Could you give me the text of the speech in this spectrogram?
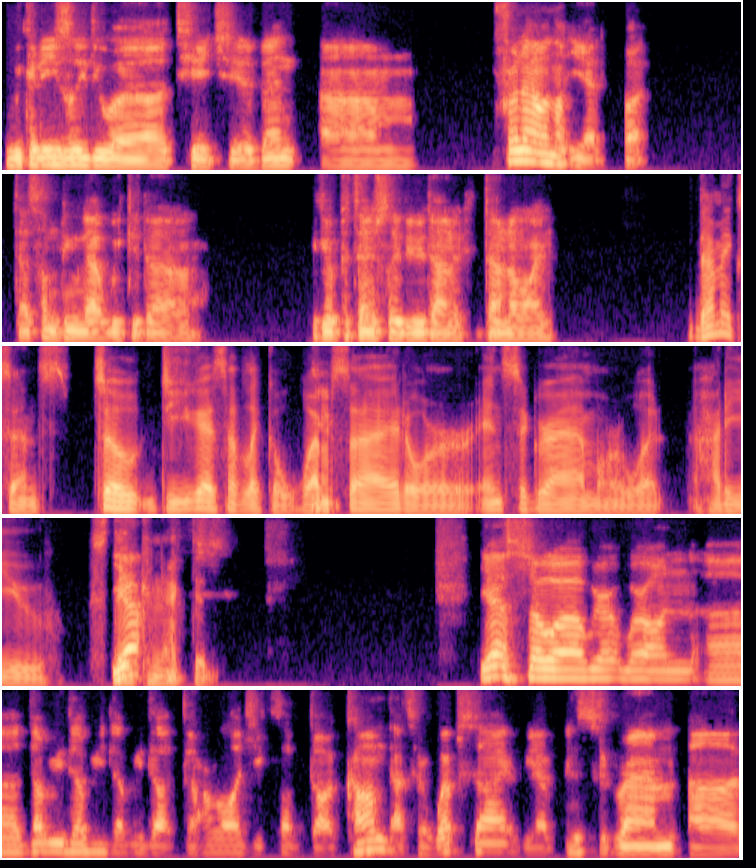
we could easily do a thc event. Um for now not yet but that's something that we could uh we could potentially do down down the line. That makes sense. So, do you guys have like a website or Instagram or what? How do you stay yeah. connected? Yeah, so uh, we're we're on uh, www.thehorologyclub.com. That's our website. We have Instagram, uh,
